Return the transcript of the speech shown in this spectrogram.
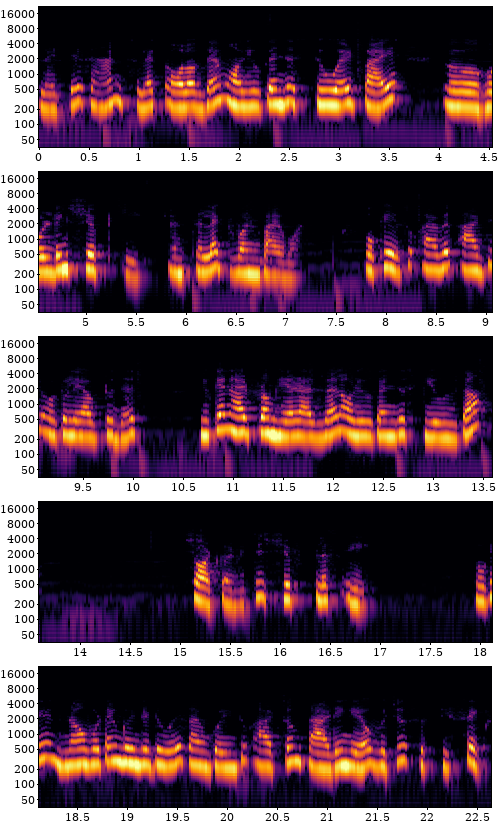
like this and select all of them or you can just do it by uh, holding shift key and select one by one. Okay so I will add the auto layout to this you can add from here as well or you can just use the shortcut which is shift plus A. Okay, now what I'm going to do is I'm going to add some padding here which is 56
